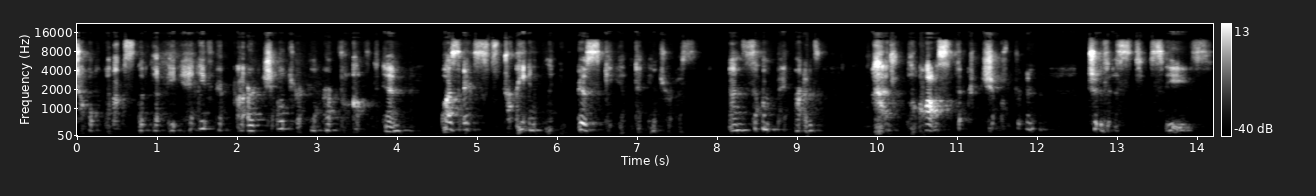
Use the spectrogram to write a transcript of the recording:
told us that the behavior our children were involved in was extremely risky and dangerous. And some parents had lost their children to this disease.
